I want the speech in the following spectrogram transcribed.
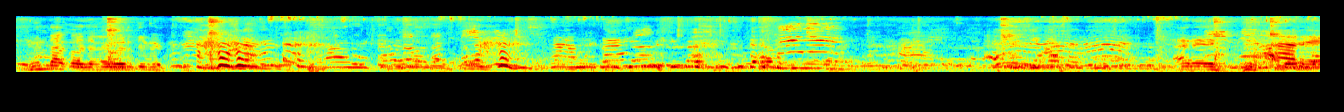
घेऊन मी वरती अरे. अरे.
